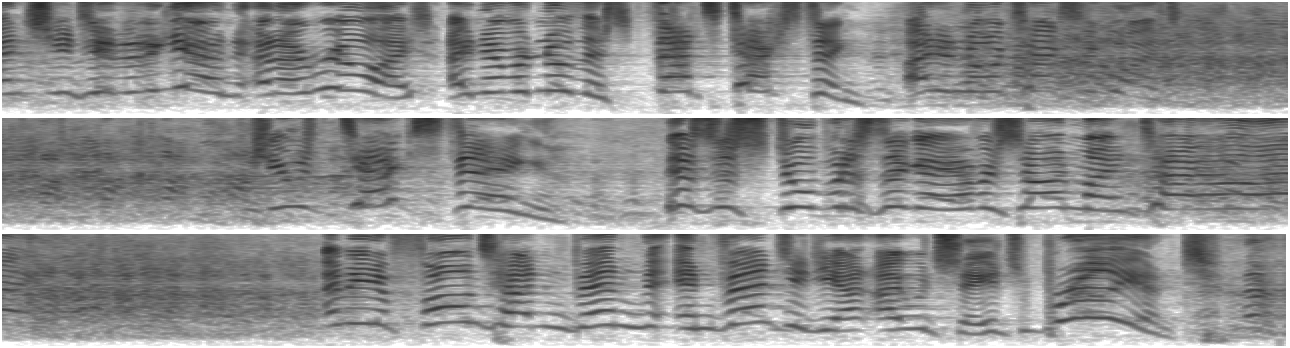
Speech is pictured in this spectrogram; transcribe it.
and she did it again. And I realized I never knew this. That's texting. I didn't know what texting was. She was texting. This is the stupidest thing I ever saw in my entire life. I mean, if phones hadn't been invented yet, I would say it's brilliant. But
